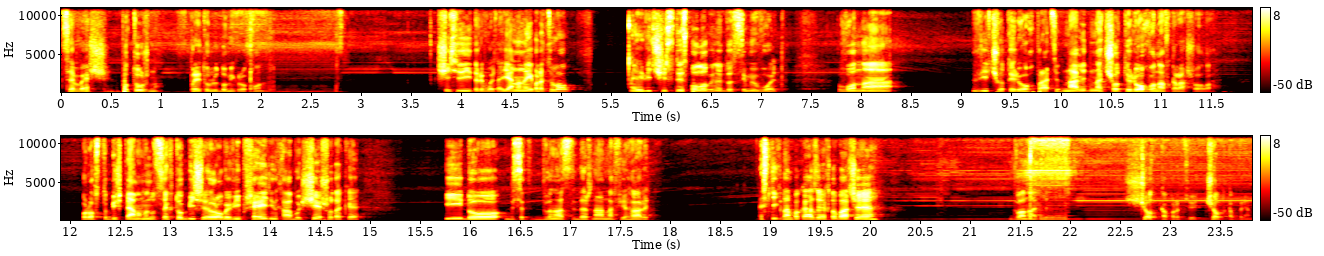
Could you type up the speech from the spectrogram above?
Це вещь? Потужно. Притулю до мікрофона. 6,3 вольта. Я на неї працював е, від 6,5 до 7 вольт. Вона від 4 працює. Навіть на 4 вона вкрашувала. Просто більш прямо. Ну, це хто більше робить віп-шейдинг або ще що таке. І до 10-12 должна нафігарить. Скільки нам показує, хто бачить? 12. Чітко працює, чітко прям.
